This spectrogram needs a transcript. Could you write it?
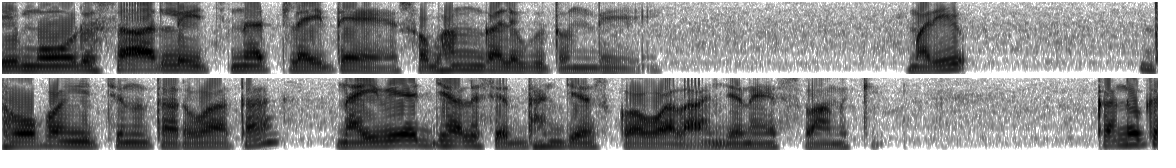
ఈ మూడు సార్లు ఇచ్చినట్లయితే శుభం కలుగుతుంది. మరియు ధూపం ఇచ్చిన తర్వాత నైవేద్యాలు సిద్ధం చేసుకోవాలి ఆంజనేయ స్వామికి. కనుక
